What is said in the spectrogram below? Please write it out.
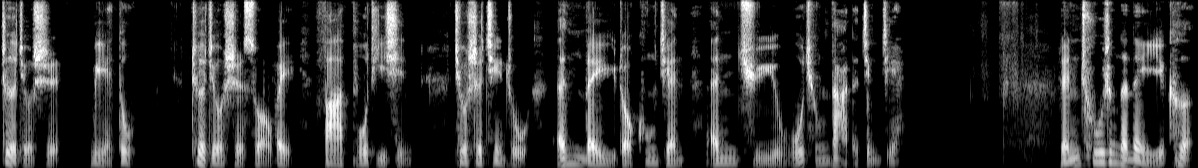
这就是灭度，这就是所谓发菩提心。就是进入 n 维宇宙空间，n 趋于无穷大的境界。人出生的那一刻，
